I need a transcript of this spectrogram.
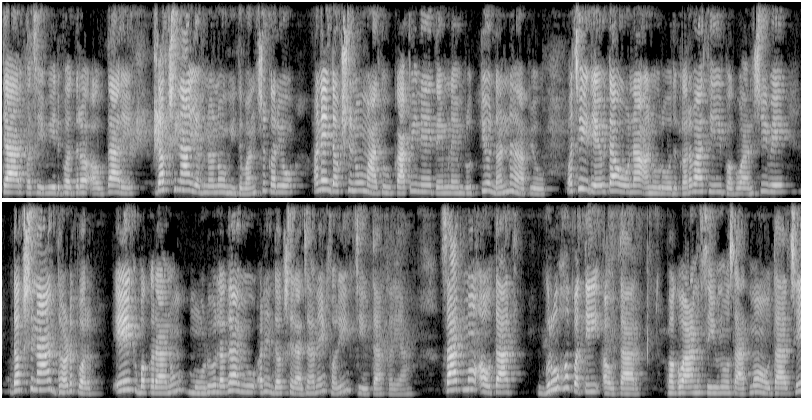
ત્યાર પછી વીરભદ્ર અવતારે દક્ષના યજ્ઞનો વિધ્વંસ કર્યો અને દક્ષનું માથું કાપીને તેમણે મૃત્યુ દંડ આપ્યો. પછી દેવતાઓના અનુરોધ કરવાથી ભગવાન શિવે દક્ષના ધડ પર એક બકરાનું મોઢું લગાવ્યું અને દક્ષ રાજાને ફરી જીવતા કર્યા. સાતમો અવતાર, ગૃહપતિ અવતાર. ભગવાન શિવનો સાતમો અવતાર છે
